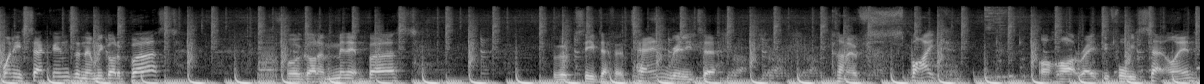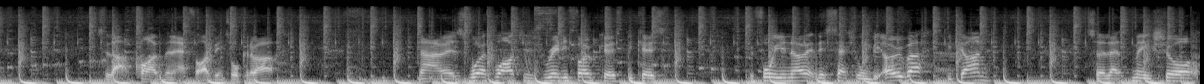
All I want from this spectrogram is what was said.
20 seconds, and then we got a burst. We've got a minute burst with a perceived effort of 10, really to kind of spike our heart rate before we settle in to that five minute effort I've been talking about. Now it's worthwhile to just really focus because before you know it, this session will be over, be done. So let's make sure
